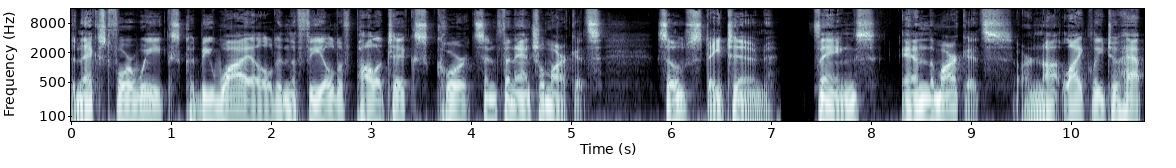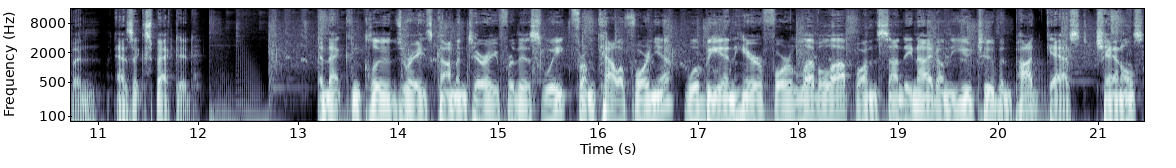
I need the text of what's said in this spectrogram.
The next four weeks could be wild in the field of politics, courts, and financial markets. So stay tuned. Things and the markets are not likely to happen as expected. And that concludes Ray's commentary for this week from California. We'll be in here for Level Up on Sunday night on the YouTube and podcast channels.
